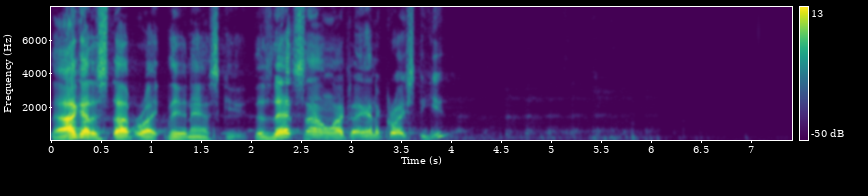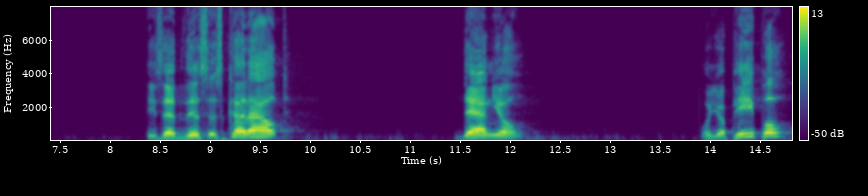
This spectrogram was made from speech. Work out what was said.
Now, I got to stop right there and ask you does that sound like an Antichrist to you? He said, This is cut out, Daniel, for your people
